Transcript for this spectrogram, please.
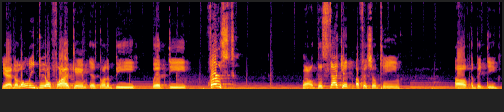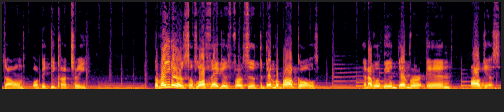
Yeah, the lowly 305 game is going to be with the first well, the second official team of the Big D zone or Big D country. The Raiders of Las Vegas versus the Denver Broncos. And I will be in Denver in August.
